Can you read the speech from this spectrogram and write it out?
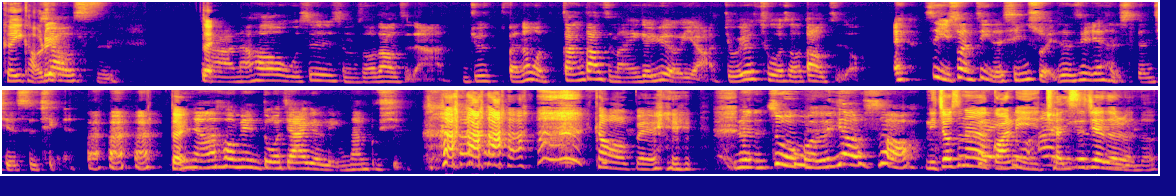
可以考虑。笑死。对对啊，然后我是什么时候到职的啊？你就反正我刚到职满一个月而已啊，九月初的时候到职哦。哎，自己算自己的薪水，真的是一件很神奇的事情哎。对你想要后面多加一个零，但不行，靠背，忍住我的右手。你就是那个管理全世界的人了。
